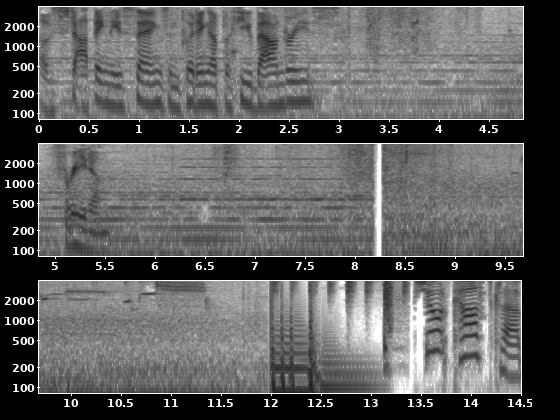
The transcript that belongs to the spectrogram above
of stopping these things and putting up a few boundaries freedom. Short Cast Club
